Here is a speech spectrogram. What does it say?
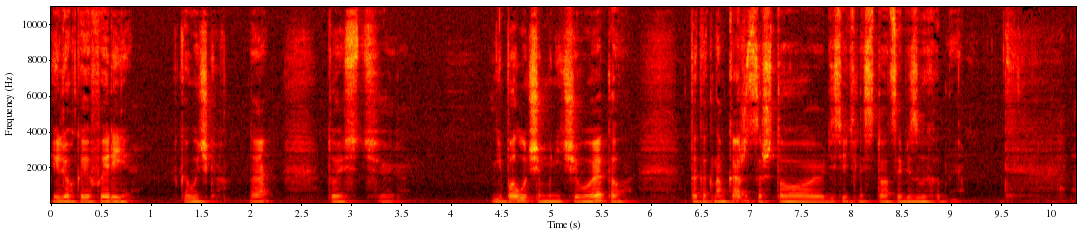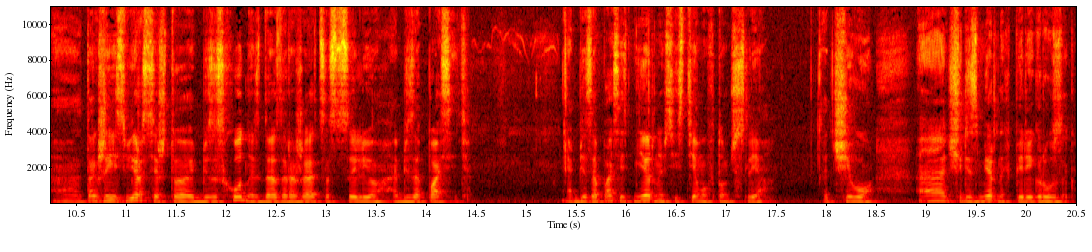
и легкой эйфории, в кавычках, да, то есть э, не получим мы ничего этого, так как нам кажется, что действительно ситуация безвыходная. Э, также есть версия, что безысходность да, заражается с целью обезопасить. Обезопасить нервную систему в том числе. От чего? А чрезмерных перегрузок.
